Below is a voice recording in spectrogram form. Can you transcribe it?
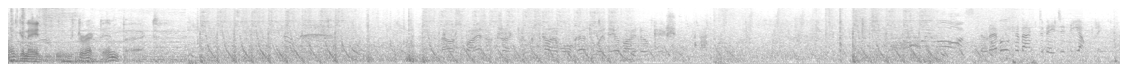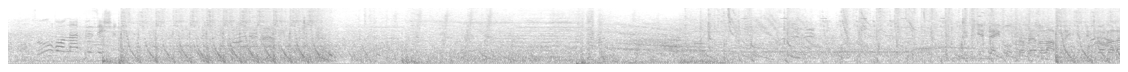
That grenade direct impact. Our spies have tracked Luke Skywalker to a nearby location. The rebels have activated the uplink. Move on that position. Disable the rebel uplink. Do not allow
